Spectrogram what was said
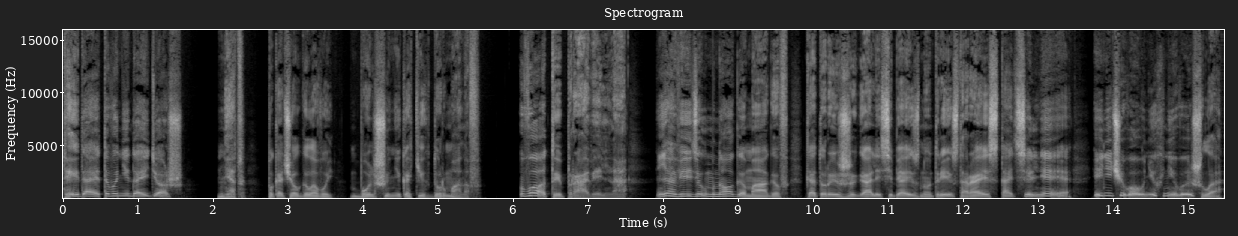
ты до этого не дойдешь». «Нет», — покачал головой, — «больше никаких дурманов». «Вот и правильно. Я видел много магов, которые сжигали себя изнутри, стараясь стать сильнее, и ничего у них не вышло,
